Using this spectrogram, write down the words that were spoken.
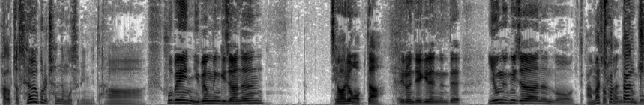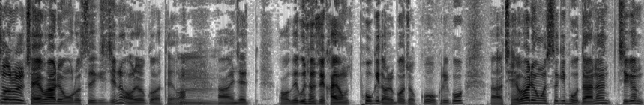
가급적 새 얼굴을 찾는 모습입니다. 아, 후배인 유병민 기자는 재활용 없다 이런 얘기를 했는데 이용균 기자는 뭐 아마 첫 단추를 재활용으로 쓰기지는 어려울 것 같아요. 음, 아, 이제 어, 외국인 선수의 가용 폭이 넓어졌고 그리고 아, 재활용을 쓰기보다는 지금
